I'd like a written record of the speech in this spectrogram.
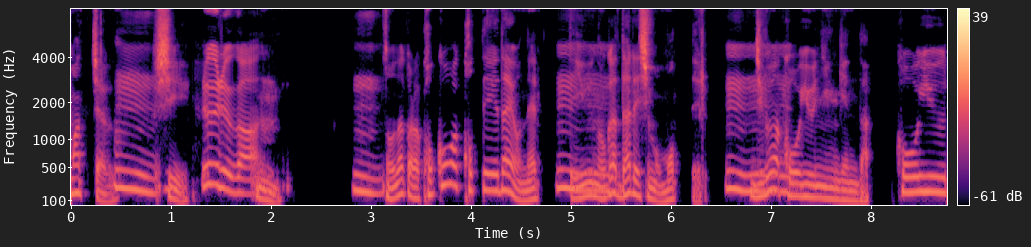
困っちゃううん、し、ルールが、うん。うん。そうだからここは固定だよねっていうのが誰しも持ってる、自分はこうういう人間だこういう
